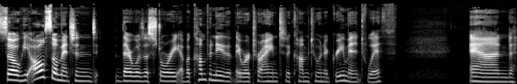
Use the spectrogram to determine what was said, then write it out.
so he also mentioned there was a story of a company that they were trying to come to an agreement with, and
